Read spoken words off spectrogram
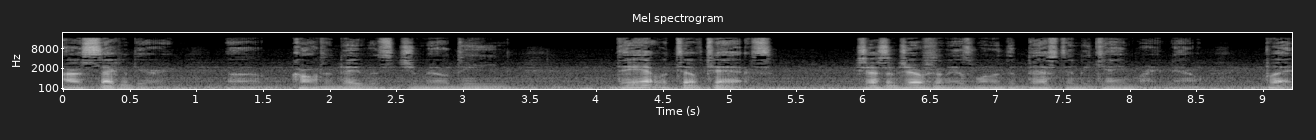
Our secondary, uh, Carlton Davis, Jamel Dean, they have a tough task. Justin Jefferson is one of the best in the game right now. But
